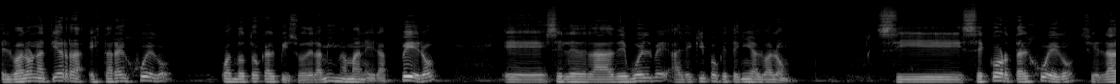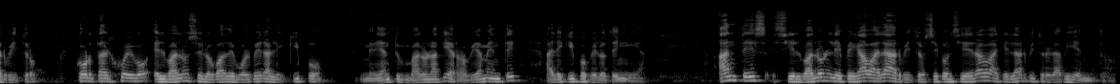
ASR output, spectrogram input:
el balón a tierra estará en juego cuando toca el piso, de la misma manera, pero se le la devuelve al equipo que tenía el balón. Si se corta el juego, si el árbitro corta el juego, el balón se lo va a devolver al equipo, mediante un balón a tierra, obviamente, al equipo que lo tenía. Antes, si el balón le pegaba al árbitro, se consideraba que el árbitro era viento.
